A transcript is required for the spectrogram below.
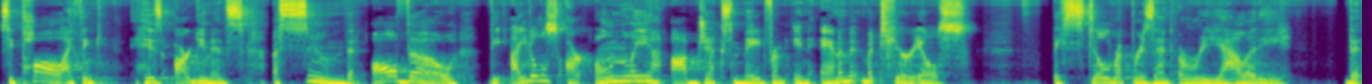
See, Paul, I think his arguments assume that although the idols are only objects made from inanimate materials, they still represent a reality that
